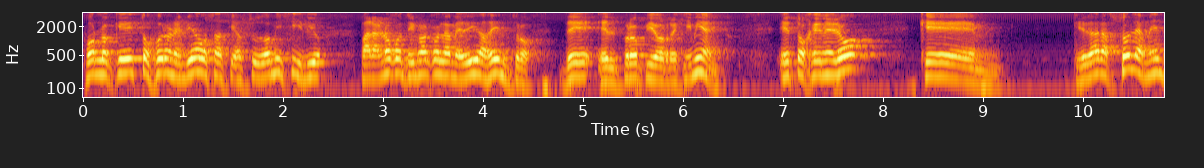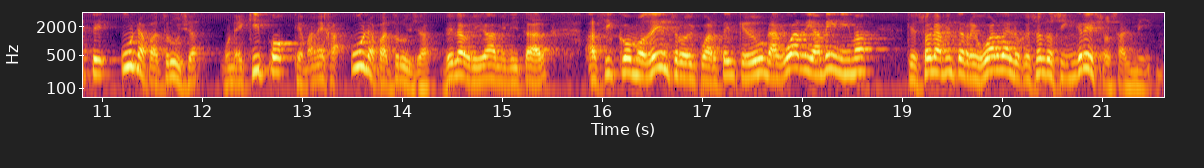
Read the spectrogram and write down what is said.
por lo que estos fueron enviados hacia su domicilio para no continuar con las medidas dentro del propio regimiento. Esto generó que quedara solamente una patrulla, un equipo que maneja una patrulla de la brigada militar, así como dentro del cuartel quedó una guardia mínima que solamente resguarda lo que son los ingresos al mismo.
